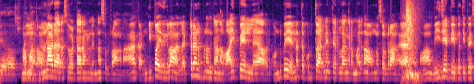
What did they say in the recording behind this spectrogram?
அஹ், ஆமா சொல்லியிருக்காங்க. தமிழ்நாடு அரசு வட்டாரங்கள் என்ன சொல்றாங்கன்னா கண்டிப்பா இதுக்கெல்லாம் லெட்டர் அனுப்புனதுக்கான வாய்ப்பே இல்லை அவர் கொண்டு போய் என்னத்தை கொடுத்தாருன்னே தெரிலங்கிற மாதிரி தான் அவங்க சொல்றாங்க பிஜேபியை பத்தி பேசும்போது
